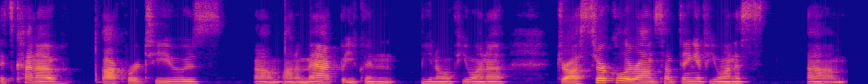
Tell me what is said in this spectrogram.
it's kind of awkward to use um, on a Mac, but you can, you know, if you want to draw a circle around something, if you want to, um,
